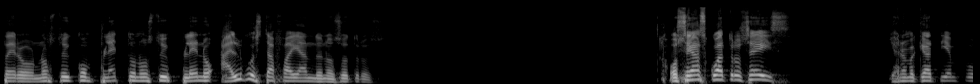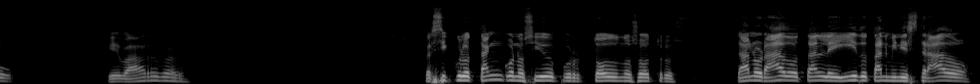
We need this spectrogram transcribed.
pero no estoy completo, no estoy pleno. Algo está fallando en nosotros. Oseas 4:6. Ya no me queda tiempo. Qué bárbaro. Versículo tan conocido por todos nosotros, tan orado, tan leído, tan ministrado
